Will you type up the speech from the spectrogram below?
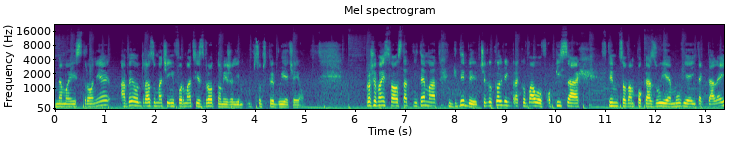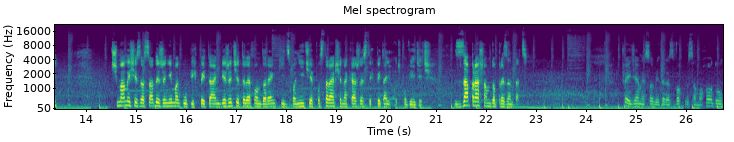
na mojej stronie, a Wy od razu macie informację zwrotną, jeżeli subskrybujecie ją. Proszę Państwa, ostatni temat. Gdyby czegokolwiek brakowało w opisach, w tym, co Wam pokazuję, mówię i tak dalej, trzymamy się zasady, że nie ma głupich pytań. Bierzecie telefon do ręki, dzwonicie. Postaram się na każde z tych pytań odpowiedzieć. Zapraszam do prezentacji. Przejdziemy sobie teraz wokół samochodu.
